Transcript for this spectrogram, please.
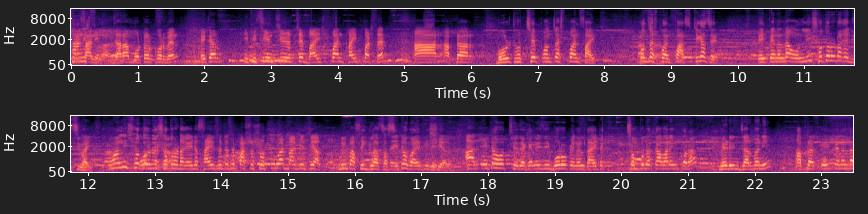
সানি যারা মোটর করবেন এটার ইফিসিয়েন্সি হচ্ছে বাইশ পয়েন্ট ফাইভ পার্সেন্ট আর আপনার ভোল্ট হচ্ছে পঞ্চাশ পয়েন্ট ফাইভ পঞ্চাশ পয়েন্ট পাঁচ ঠিক আছে? এই প্যানেলটা অনলি সতেরো টাকায় দিছি ভাই। অনলি সতেরো সতেরো টাকা। এটা সাইজ হচ্ছে পাঁচশো সত্তর ওয়াট বাইফেসিয়াল দুই পাশে গ্লাস আছে। এটাও বাইফেশিয়াল আর এটা হচ্ছে দেখেন এই যে বড় প্যানেলটা এটা সম্পূর্ণ কাভারিং করা মেড ইন জার্মানি আপনার এই প্যানেলটা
